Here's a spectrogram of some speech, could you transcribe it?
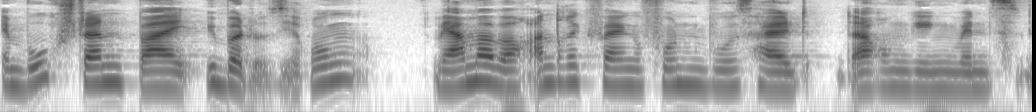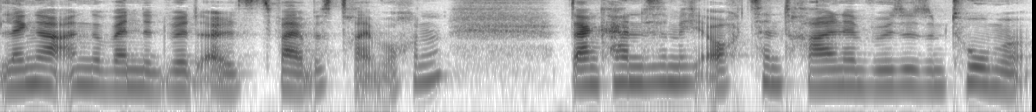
im Buch stand bei Überdosierung. Wir haben aber auch andere Quellen gefunden, wo es halt darum ging, wenn es länger angewendet wird als zwei bis drei Wochen, dann kann es nämlich auch zentral nervöse Symptome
